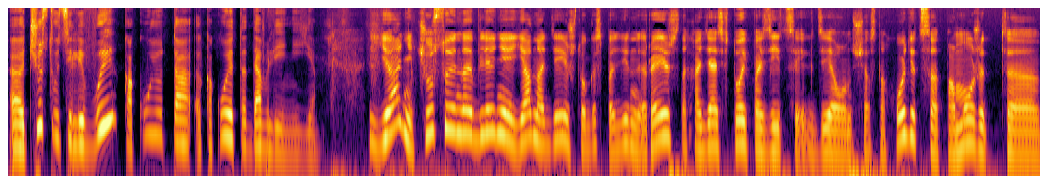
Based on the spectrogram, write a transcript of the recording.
Э, чувствуете ли вы какую-то, какое-то давление? Я не чувствую давления. Я надеюсь, что господин Рейерс, находясь в той позиции, где он сейчас находится, поможет э,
